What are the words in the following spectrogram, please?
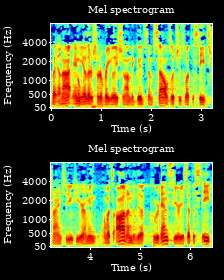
but not any other sort of regulation on the goods themselves, which is what the state's trying to do here. I mean, what's odd under the Cougar Den theory is that the state.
